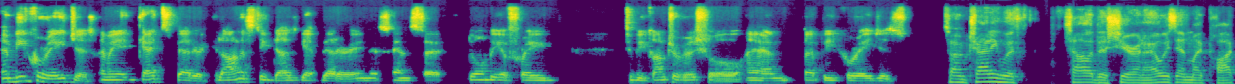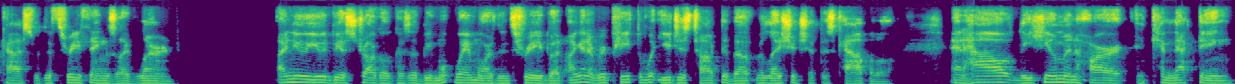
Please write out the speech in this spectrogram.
and be courageous. I mean, it gets better. It honestly does get better in the sense that don't be afraid to be controversial and but be courageous. So I'm chatting with Salah Bashir, and I always end my podcast with the three things I've learned. I knew you would be a struggle because it'd be way more than three, but I'm going to repeat what you just talked about relationship is capital and how the human heart and connecting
